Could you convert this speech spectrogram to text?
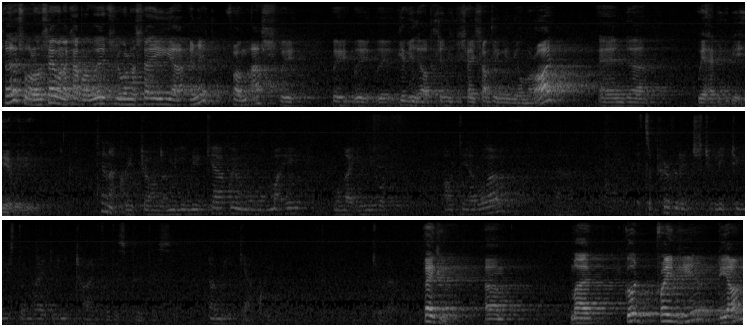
So that's what I'll say. I want a couple of words you want to say, uh, Annette, from us. We, we, we, we give you the opportunity to say something in your marae, and uh, we're happy to be here with you. Tēnā koe, John, a mihi me kia koe mō mahi, mō ngā iwi o Aotearoa. Uh, e privilege to let you use the at any time for this purpose. Ngā mihi kia koe. Thank you. Um, my good friend here, Dion,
